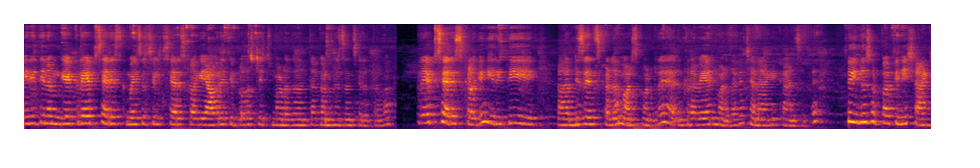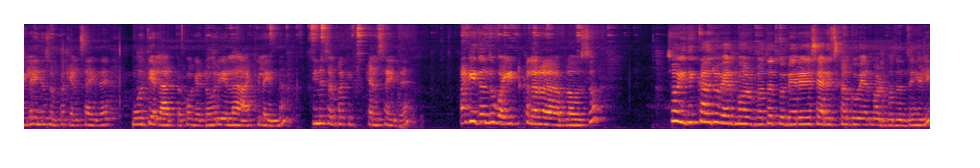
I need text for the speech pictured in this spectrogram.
ಈ ರೀತಿ ನಮಗೆ ಕ್ರೇಪ್ ಸ್ಯಾರೀಸ್ ಮೈಸೂರು ಸಿಲ್ಕ್ ಸ್ಯಾರೀಸ್ಗಳಿಗೆ ಯಾವ ರೀತಿ ಬ್ಲೌಸ್ ಸ್ಟಿಚ್ ಮಾಡೋದು ಅಂತ ಕನ್ಫ್ಯೂಸನ್ಸ್ ಇರುತ್ತಲ್ವ? ಕ್ರೇಪ್ ಸ್ಯಾರೀಸ್ಗಳಿಗೆ ಈ ರೀತಿ ಡಿಸೈನ್ಸ್ಗಳನ್ನ ಮಾಡಿಸ್ಕೊಂಡ್ರೆ ಒಂಥರ ವೇರ್ ಮಾಡಿದಾಗ ಚೆನ್ನಾಗಿ ಕಾಣಿಸುತ್ತೆ. ಸೊ ಇನ್ನೂ ಸ್ವಲ್ಪ ಫಿನಿಶ್ ಆಗಿಲ್ಲ, ಇನ್ನೂ ಸ್ವಲ್ಪ ಕೆಲಸ ಇದೆ. ಮೋತಿ ಎಲ್ಲ ಹಾಕ್ಬೇಕು, ಹಾಗೆ ಡೋರಿ ಎಲ್ಲ ಹಾಕಿಲ್ಲ ಇನ್ನು. ಇನ್ನೂ ಸ್ವಲ್ಪ ಕೆಲಸ ಇದೆ. ಹಾಗೆ ಇದೊಂದು ವೈಟ್ ಕಲರ್ ಬ್ಲೌಸು ಸೊ ಇದಕ್ಕಾದ್ರೂ ವೇರ್ ಮಾಡ್ಬೋದು ಅಥವಾ ಬೇರೆ ಸ್ಯಾರೀಸ್ಗಳಿಗೂ ವೇರ್ ಮಾಡ್ಬೋದು ಅಂತ ಹೇಳಿ.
